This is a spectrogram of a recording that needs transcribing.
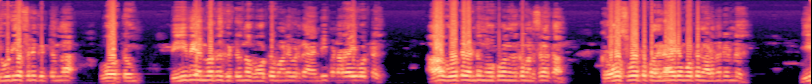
യു ഡി എഫിന് കിട്ടുന്ന വോട്ടും പി വി അൻവറിന് കിട്ടുന്ന വോട്ടുമാണ് ഇവിടുത്തെ ആന്റി പിണറായി വോട്ട്. ആ വോട്ട് രണ്ടും നോക്കുമ്പോൾ നിങ്ങൾക്ക് മനസ്സിലാക്കാം. ക്രോസ് വോട്ട് പതിനായിരം വോട്ട് നടന്നിട്ടുണ്ട്. ഈ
